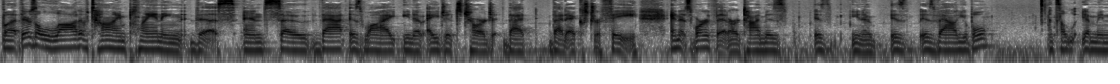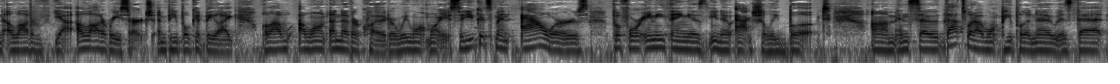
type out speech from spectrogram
but there's a lot of time planning this, and so that is why you know agents charge that that extra fee, and it's worth it. Our time is is you know is is valuable it's a, I mean, a lot of, yeah, a lot of research. And people could be like, well, I, I, want another quote or we want more. So you could spend hours before anything is, you know, actually booked. Um, and so that's what I want people to know is that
